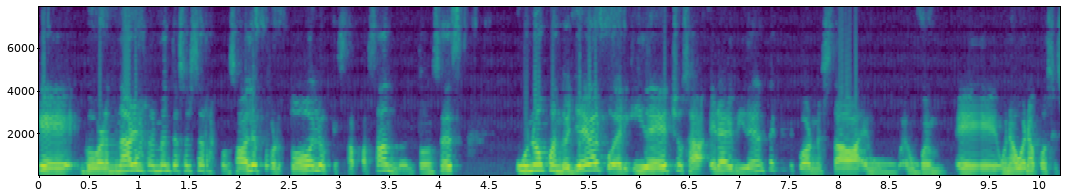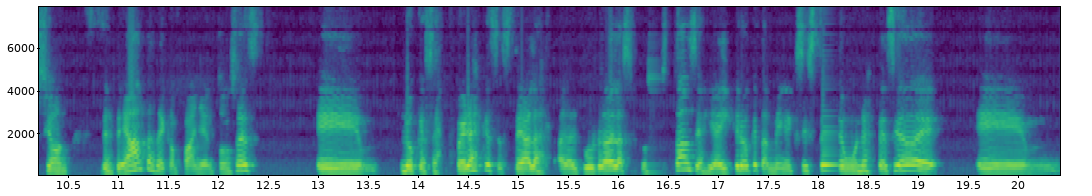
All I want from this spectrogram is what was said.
que gobernar es realmente hacerse responsable por todo lo que está pasando. Entonces, uno cuando llega al poder, y de hecho, o sea, era evidente que Ecuador no estaba en, un, buen, eh, una buena posición desde antes de campaña, entonces eh, lo que se espera es que se esté a la, altura de las circunstancias, y ahí creo que también existe una especie de, eh,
